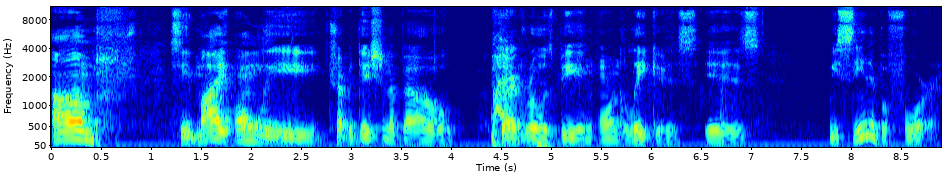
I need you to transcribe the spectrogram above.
Um, see, my only trepidation about Derrick Rose being on the Lakers is we've seen it before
